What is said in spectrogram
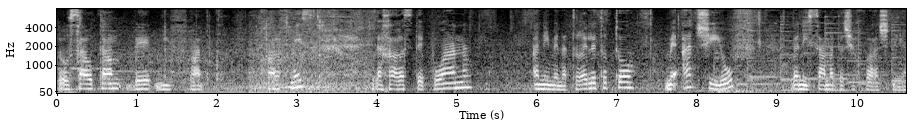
ועושה אותם בנפרד. יכולה להכניס? לאחר הסטפ 1 אני מנטרלת אותו, מעט שיוף, ואני שמה את השכבה השנייה.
